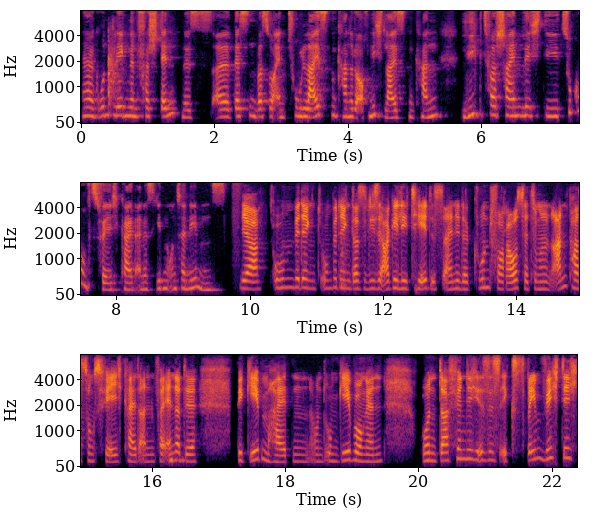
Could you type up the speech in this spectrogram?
äh, grundlegenden Verständnis äh, dessen, was so ein Tool leisten kann oder auch nicht leisten kann, liegt wahrscheinlich die Zukunftsfähigkeit eines jeden Unternehmens. Ja, unbedingt, unbedingt. Also diese Agilität ist eine der Grundvoraussetzungen und Anpassungsfähigkeit an veränderte mhm. Begebenheiten und Umgebungen. Und da finde ich, ist es extrem wichtig,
